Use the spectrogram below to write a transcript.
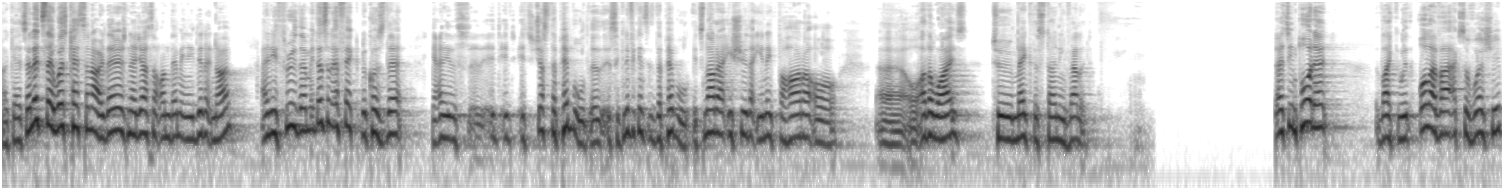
Okay, so let's say worst case scenario, there is najasa on them and he didn't know, and he threw them. It doesn't affect because the يعني it, it, it's just the pebble. The significance is the pebble. It's not an issue that you need tahara or uh, or otherwise to make the stoning valid. So it's important, like with all of our acts of worship,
